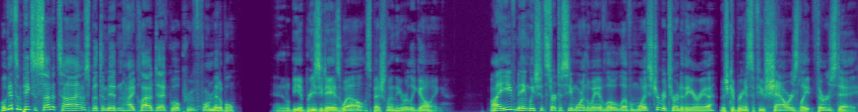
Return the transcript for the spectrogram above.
We'll get some peaks of sun at times, but the mid and high cloud deck will prove formidable. And it'll be a breezy day as well, especially in the early going. By evening, we should start to see more in the way of low level moisture return to the area, which could bring us a few showers late Thursday.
